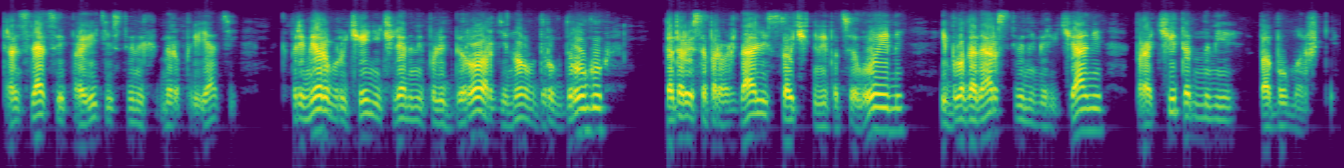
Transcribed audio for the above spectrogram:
трансляции правительственных мероприятий, к примеру, вручения членами политбюро орденов друг другу, которые сопровождались сочными поцелуями и благодарственными речами, прочитанными по бумажке.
